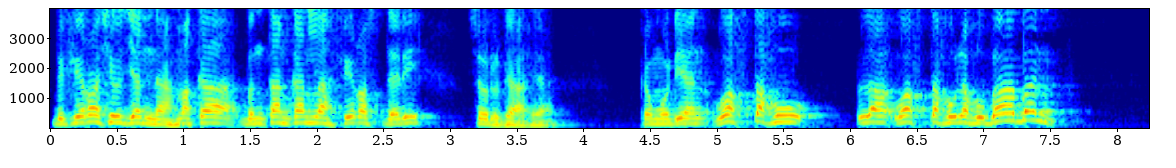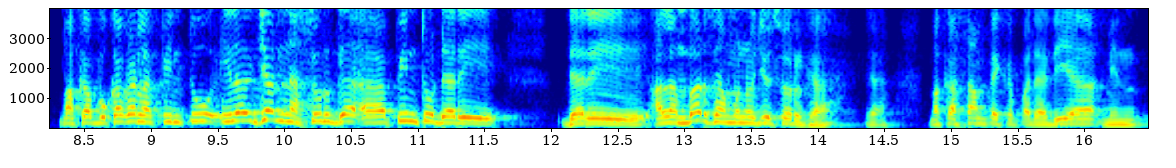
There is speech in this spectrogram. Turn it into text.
bifirasil jannah. Maka bentangkanlah firas dari surga ya. Kemudian waftahu la waftahu lahu baban maka bukakanlah pintu ilal jannah surga uh, pintu dari dari alam barzah menuju surga ya. Maka sampai kepada dia min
